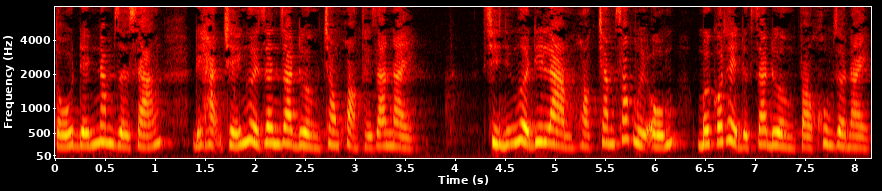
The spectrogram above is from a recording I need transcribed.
tối đến 5 giờ sáng để hạn chế người dân ra đường trong khoảng thời gian này. Chỉ những người đi làm hoặc chăm sóc người ốm mới có thể được ra đường vào khung giờ này.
